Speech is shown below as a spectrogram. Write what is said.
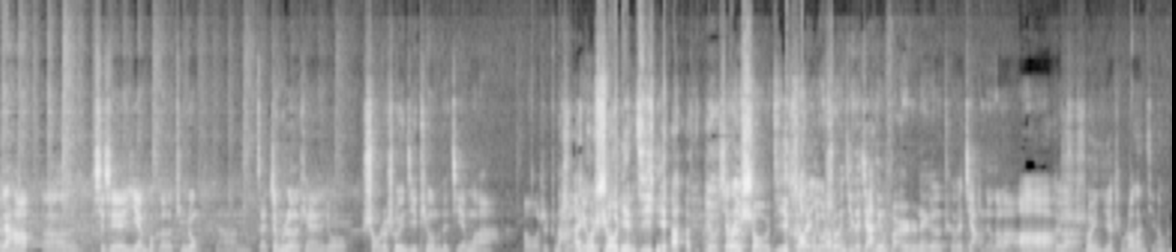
大家好，呃，谢谢一言不合的听众啊、在这么热的天又守着收音机听我们的节目啊，呃，我是主持人哪有收音机呀、有现在有手机现好在有收音机的家庭反而是那个特别讲究的了 啊，对吧收音机也收不着咱节目。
